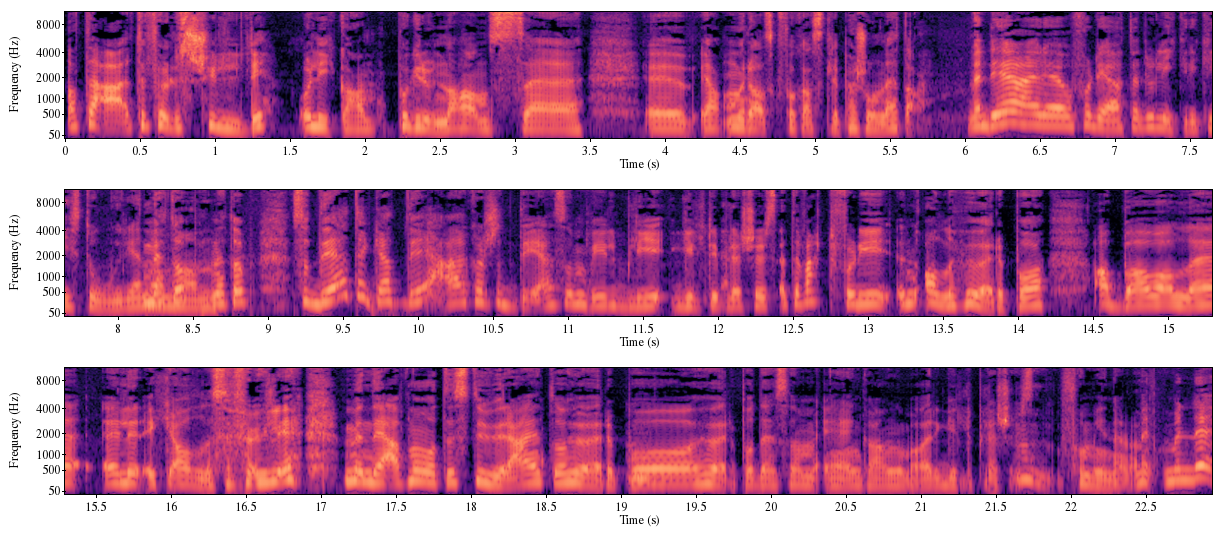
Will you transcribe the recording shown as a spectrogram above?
at det, er, det føles skyldig å like ham pga. hans eh, eh, ja, moralsk forkastelige personlighet. da. Men det er jo fordi at du liker ikke historien om Nettopp. han. nettopp. Så det tenker jeg at det er kanskje det som vil bli guilty pleasures etter hvert. Fordi alle hører på ABBA og alle, eller ikke alle selvfølgelig, men det er på en måte stuereint å høre på, høre på det som en gang var guilty pleasures. For min del. Men, men, det,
